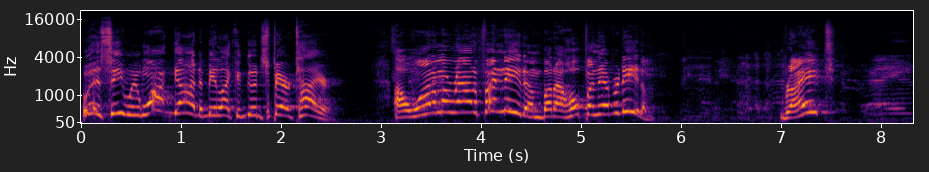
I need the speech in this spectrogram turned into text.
Well, see, we want God to be like a good spare tire. I want him around if I need him, but I hope I never need him. Right? Right.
